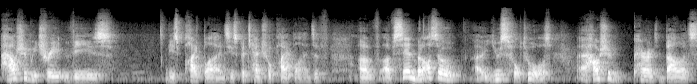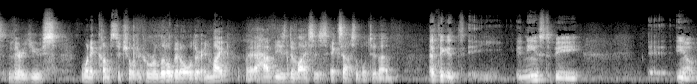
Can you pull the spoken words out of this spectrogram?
How should we treat these these pipelines, these potential pipelines of of, of sin, but also uh, useful tools? Uh, how should parents balance their use when it comes to children who are a little bit older and might uh, have these devices accessible to them? I think it it needs to be, uh, you know,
